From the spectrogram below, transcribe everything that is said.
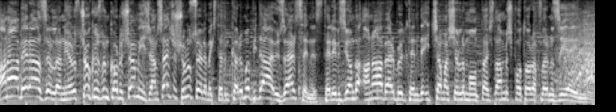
Ana habere hazırlanıyoruz. Çok uzun konuşamayacağım. Sadece şunu söylemek istedim. Karımı bir daha üzerseniz televizyonda ana haber bülteninde iç çamaşırlı montajlanmış fotoğraflarınızı yayınlayacağım.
